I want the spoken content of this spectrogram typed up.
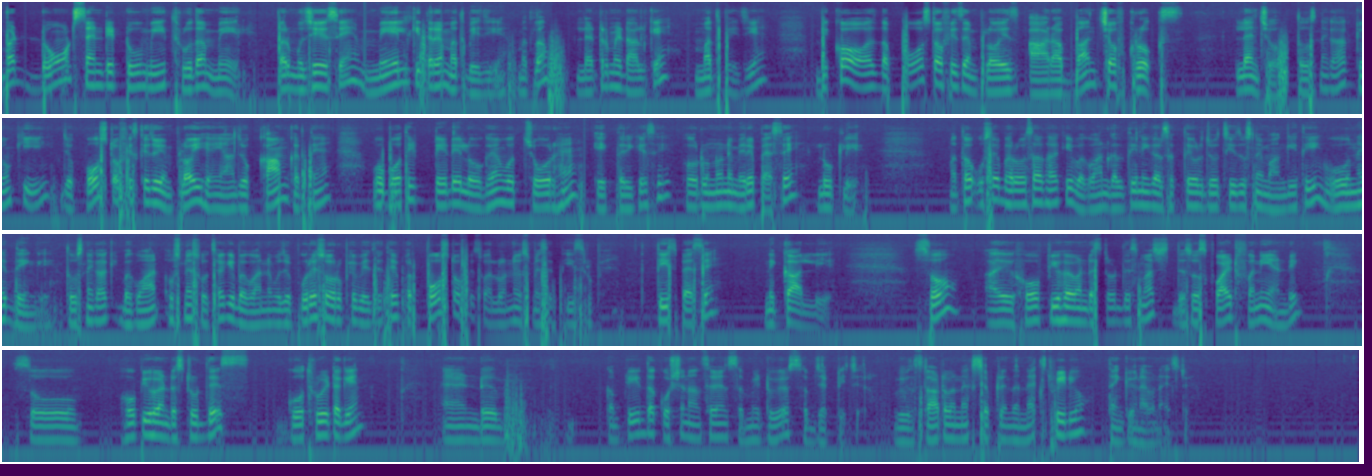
But don't send it to me through the mail पर मुझे इसे मेल की तरह मत भेजिए। मतलब लेटर में डाल के मत भेजिए। Because the post office employees are a bunch of crooks Lencho तो उसने कहा, क्योंकि जो पोस्ट ऑफ़िस के जो एम्प्लॉय हैं, यहाँ जो काम करते हैं, वो बहुत ही टेढ़े लोग हैं, वो चोर हैं एक तरीके से, और उन्होंने मेरे पैसे लूट लिए। मतलब उसे भरोसा था कि भगवान गलती नहीं कर सकते और जो चीज़ उसने मांगी थी वो उन्हें देंगे। तो उसने कहा कि भगवान उसने सोचा कि भगवान ने मुझे पूरे सौ रुपये भेजे थे पर पोस्ट ऑफ़िस वालों ने उसमें से तीस रुपये तीस पैसे निकाल लिए। So I hope you have understood this much this was quite funny ending so hope you have understood this go through it again and uh, complete the question answer and submit to your subject teacher. We will start our next chapter in the next video. Thank you and have a nice day.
